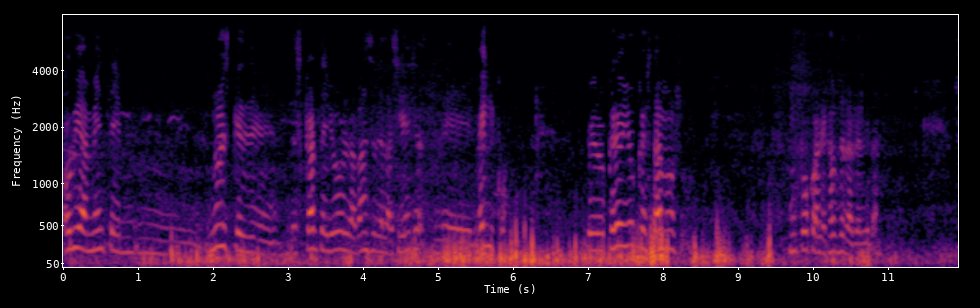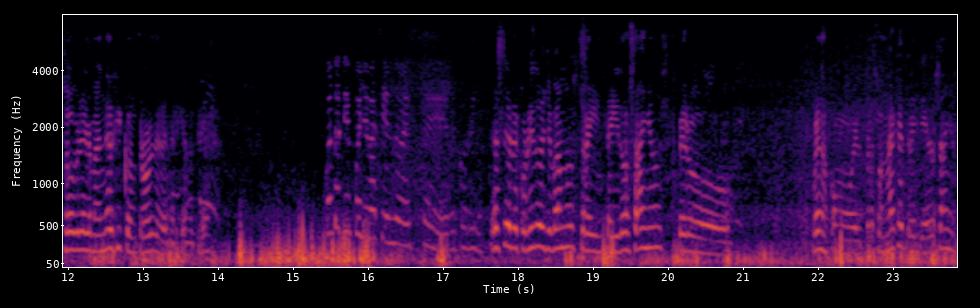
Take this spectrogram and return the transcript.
obviamente, mm, no es que de- descarte yo el avance de la ciencia de México, pero creo yo que estamos un poco alejados de la realidad sobre el manejo y control de la energía nuclear. ¿Cuánto tiempo lleva haciendo este recorrido? Este recorrido llevamos 32 años, pero bueno, como el personaje 32 años,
